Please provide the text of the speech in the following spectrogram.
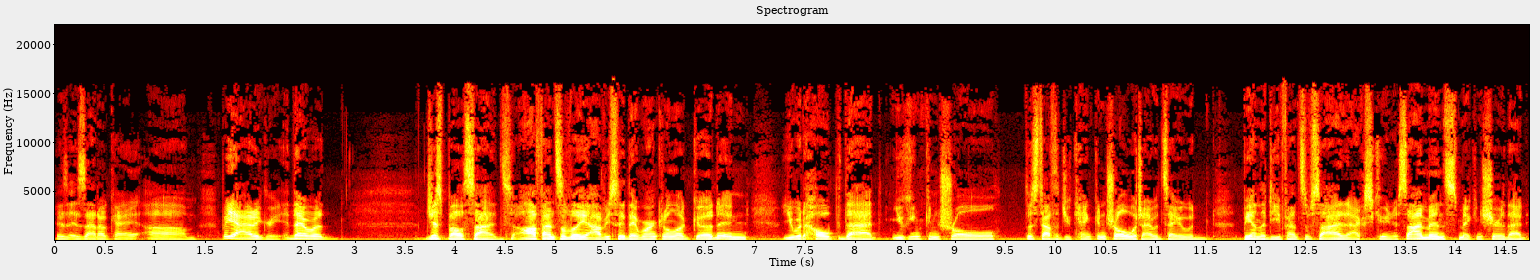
Is is that okay? Um, but yeah, I'd agree. There were just both sides. Offensively, obviously they weren't going to look good, and you would hope that you can control the stuff that you can control, which I would say would be on the defensive side, executing assignments, making sure that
